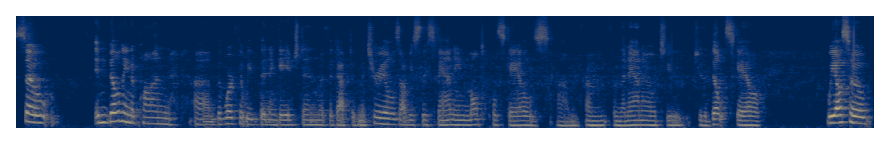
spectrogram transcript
So, in building upon um, the work that we've been engaged in with adaptive materials, obviously spanning multiple scales um, from, from the nano to, to the built scale, we also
